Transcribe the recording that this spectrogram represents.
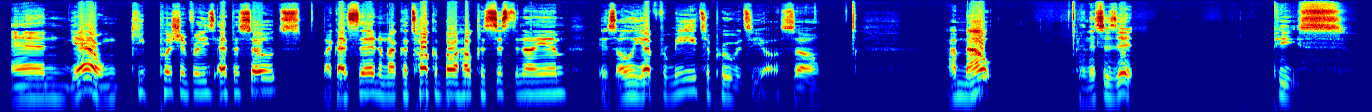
And yeah, we'll keep pushing for these episodes. Like I said, I'm not gonna talk about how consistent I am. It's only up for me to prove it to y'all. So I'm out, and this is it. Peace.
